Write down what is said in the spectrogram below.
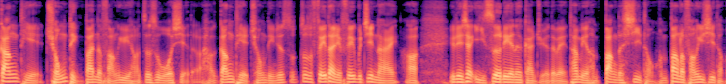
钢铁穹顶般的防御，哈，这是我写的哈。钢铁穹顶就是这是飞弹也飞不进来，哈，有点像以色列的感觉，对不对？他们有很棒的系统，很棒的防御系统。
